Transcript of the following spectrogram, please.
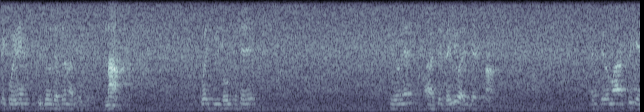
એ કોઈને સીધો જતો ના જતો ના કોઈ સ્ત્રી બહુ થશે સ્ત્રીઓને હાથે થયેલી હોય છે. અને પેલો માણસ શું કે?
